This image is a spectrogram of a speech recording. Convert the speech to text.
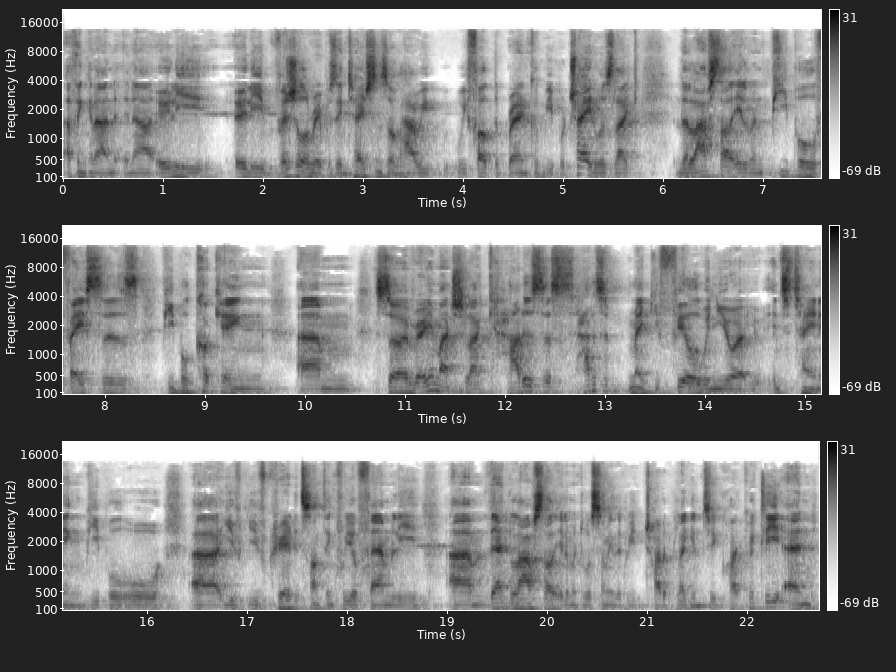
I think in our in our early early visual representations of how we, we felt the brand could be portrayed was like the lifestyle element, people, faces, people cooking. Um, so very much like how does this, how does it make you feel when you're, entertaining people or uh, you've, you've created something for your family? Um, that lifestyle element was something that we try to plug into quite quickly. And,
